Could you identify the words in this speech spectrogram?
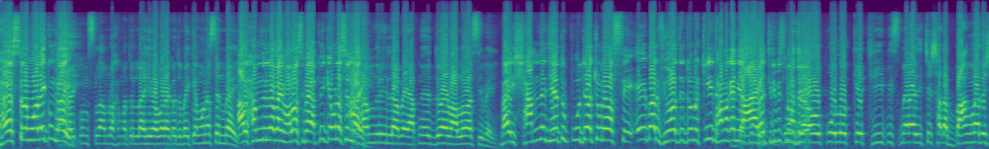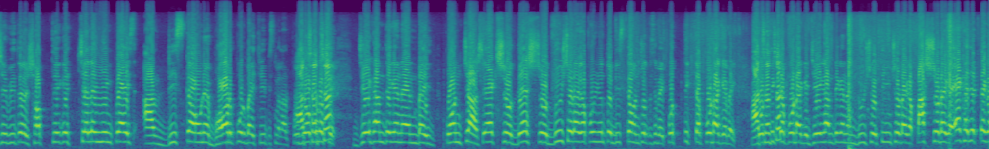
ভাই আসসালামু আলাইকুম ভাই। ওয়ালাইকুম আসসালাম রাহমাতুল্লাহি ওয়া বারাকাতুহু। ভাই কেমন আছেন ভাই? আলহামদুলিল্লাহ ভাই ভালো আছি ভাই। আপনি কেমন আছেন ভাই? আলহামদুলিল্লাহ ভাই আপনাদের দোয়ায় ভালো আছি ভাই। ভাই সামনে যেহেতু পূজা চলে আসছে এইবার ভিউয়ারদের জন্য কি ধামাকা নিয়ে আসছেন? ভাই থ্রি পিস মেলা থেকে উপলক্ষে থ্রি পিস মেলা দিচ্ছে সারা বাংলাদেশের ভিতরে। সব থেকে চ্যালেঞ্জিং প্রাইস আর ডিসকাউন্টে ভরপুর ভাই থ্রি পিস মেলা। পূজা আচ্ছা, আচ্ছা। উপলক্ষে যেখান থেকে নেন ভাই পঞ্চাশ একশো দেড়শো দুইশো টাকা পর্যন্ত ডিসকাউন্ট চলতেছে ভাই প্রত্যেকটা প্রোডাক্টে ভাই। আচ্ছা। প্রত্যেকটা প্রোডাক্টে যেখান থেকে নেন দুইশো তিনশো টাকা পাঁচশো টাকা এক হাজার টাকা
